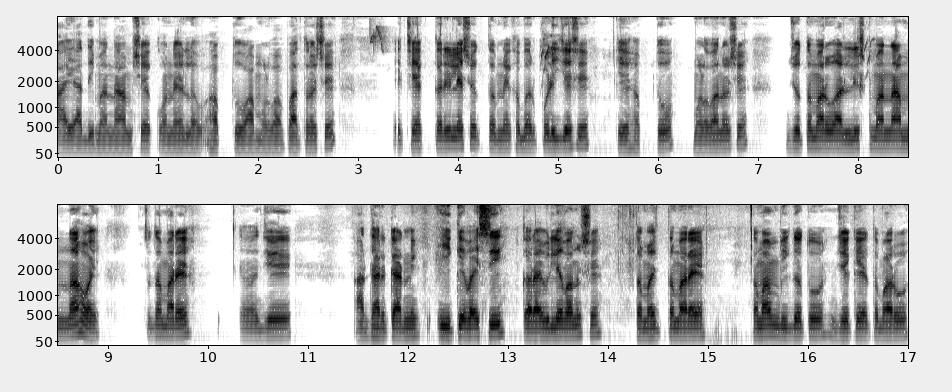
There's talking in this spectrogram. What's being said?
આ યાદીમાં નામ છે, કોને હપ્તો આ મળવા પાત્ર છે, એ ચેક કરી લેશો. તમને ખબર પડી જશે કે હપ્તો મળવાનો છે. જો તમારું આ લિસ્ટમાં નામ ન હોય, તો તમારે જે આધાર કાર્ડની ઈ કેવાયસી કરાવી લેવાનું છે. તમે તમારે તમામ વિગતો, જે કે તમારું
